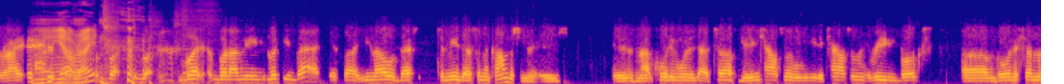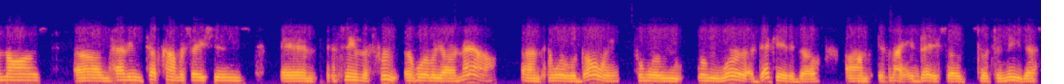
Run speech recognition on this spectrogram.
right? Yeah, right. but, but but but I mean, looking back, it's like you know that's to me that's an accomplishment is is not quitting when it got tough, getting counseling when we needed counseling, reading books, um, going to seminars, um, having tough conversations, and and seeing the fruit of where we are now um, and where we're going from where we where we were a decade ago um, is night and day. So so to me, that's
